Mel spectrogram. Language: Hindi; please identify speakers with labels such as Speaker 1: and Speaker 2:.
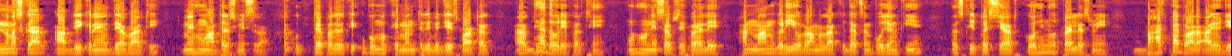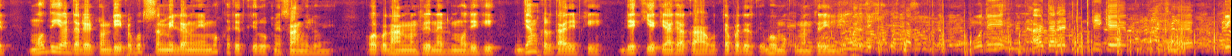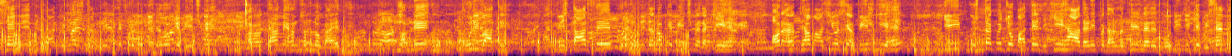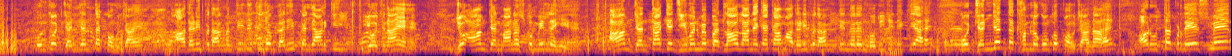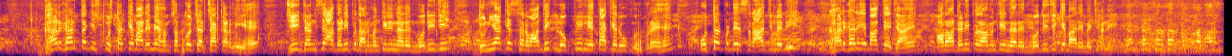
Speaker 1: नमस्कार, आप देख रहे हैं उद्या भारती। मैं हूँ आदर्श मिश्रा। उत्तर प्रदेश के उप मुख्यमंत्री ब्रजेश पाठक अयोध्या दौरे पर थे। उन्होंने सबसे पहले हनुमानगढ़ी और रामलला के दर्शन पूजन किए। उसके पश्चात कोहिनूर पैलेस में भाजपा द्वारा आयोजित Modi at the rate twenty प्रबुद्ध सम्मेलन में मुख्य अतिथि के रूप में शामिल हुए। और प्रधानमंत्री नरेंद्र मोदी की जमकर तारीफ़ की। देखिए क्या क्या कहा उत्तर प्रदेश के उप मुख्यमंत्री ने।
Speaker 2: Modi at the rate twenty के विषय में विचार विमर्श करने के लिए प्रबुद्ध जनों के बीच में अयोध्या में हम सब लोग आए थे। हमने पूरी बातें विस्तार से प्रबुद्ध जनों के बीच में रखी हैं और अयोध्या वासियों से अपील की है कि पुस्तक में जो बातें लिखी हैं आदरणीय प्रधानमंत्री नरेंद्र मोदी जी के विषय में, उनको जन जन तक पहुँचाएँ। आदरणीय प्रधानमंत्री जी की जो गरीब कल्याण की योजनाएँ हैं जो आम जनमानस को मिल रही हैं। आम जनता के जीवन में बदलाव लाने का काम आदरणीय प्रधानमंत्री नरेंद्र मोदी जी ने किया है। वो जन जन तक हम लोगों को पहुंचाना है और उत्तर प्रदेश में घर घर तक इस पुस्तक के बारे में हम सबको चर्चा करनी है। जिस ढंग से आदरणीय प्रधानमंत्री नरेंद्र मोदी जी दुनिया के सर्वाधिक लोकप्रिय नेता के रूप में उभरे हैं, उत्तर प्रदेश राज्य में भी घर घर ये बातें जाएँ और आदरणीय प्रधानमंत्री नरेंद्र मोदी जी के बारे में जानें।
